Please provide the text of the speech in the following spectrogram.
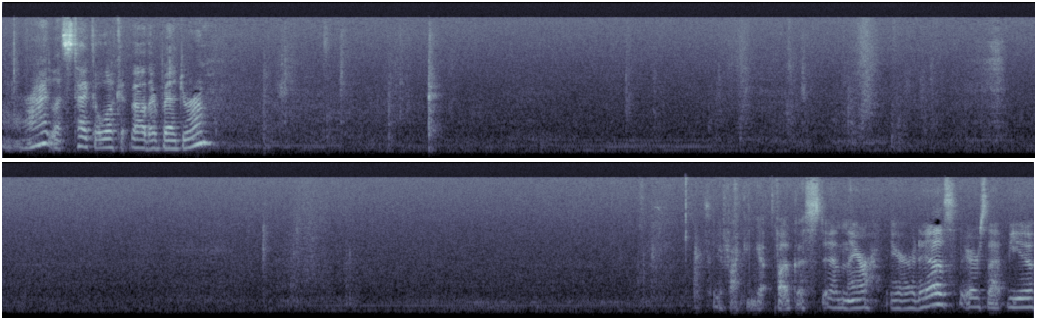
All right, let's take a look at the other bedroom. If I can get focused in there. There it is. There's that view.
